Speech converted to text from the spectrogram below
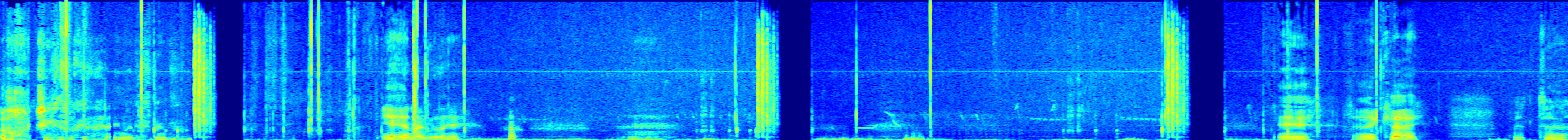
Oh Jesus, look at that in the distance. Yeah, and over there. Huh. Yeah. Yeah, okay. But, uh,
